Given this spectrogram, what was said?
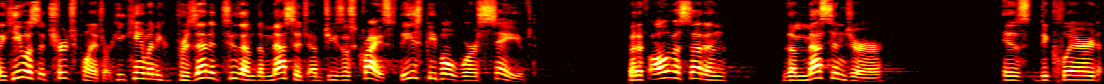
Like he was the church planter. He came and he presented to them the message of Jesus Christ. These people were saved. But if all of a sudden the messenger is declared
